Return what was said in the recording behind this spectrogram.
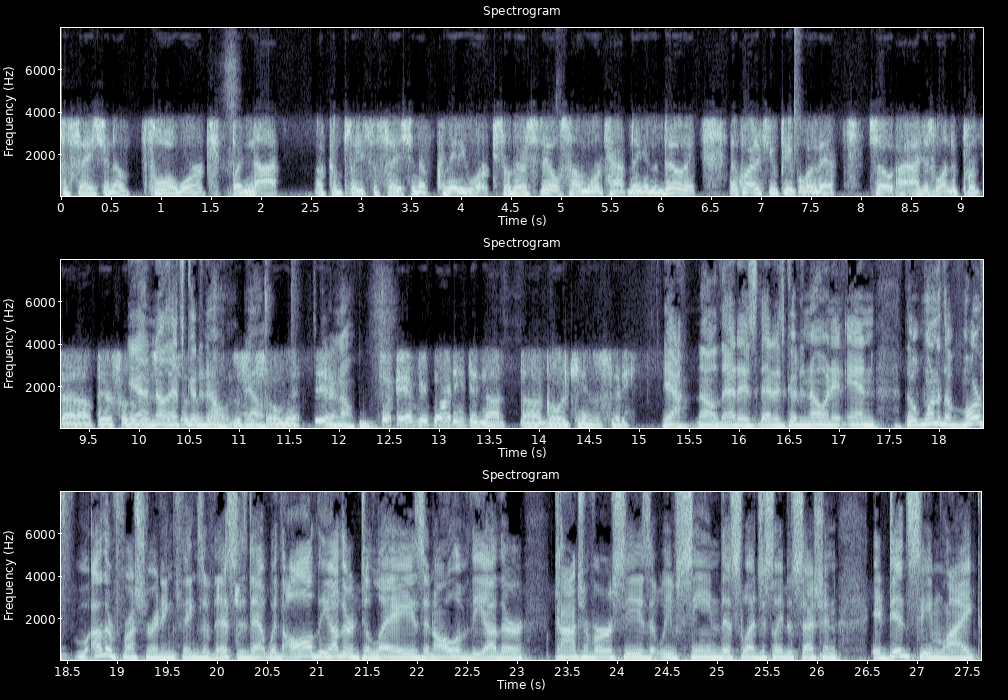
cessation of floor work, but not a complete cessation of committee work. So there's still some work happening in the building, and quite a few people are there. So I, I just wanted to put that out there for the Yeah, no, that's so good to know. Just Yeah. assume that, yeah. So everybody did not uh, go to Kansas City. Yeah, no, that is that is good to know. And it and the one of the more f- other frustrating things of this is that with all the other delays and all of the other controversies that we've seen this legislative session, it did seem like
